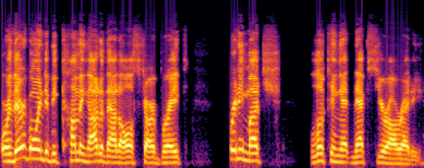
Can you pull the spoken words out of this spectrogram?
or they're going to be coming out of that All Star break pretty much looking at next year already.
